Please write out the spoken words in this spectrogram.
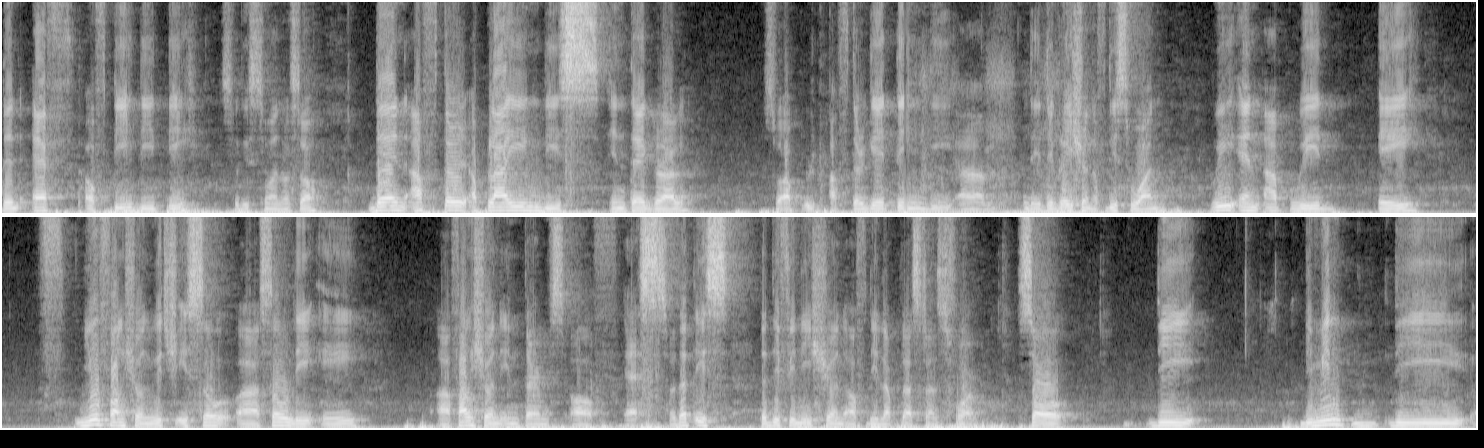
Then F of T dt. So this one also. Then after applying this integral, so after getting the um, the integration of this one, we end up with a new function which is so uh, solely a uh, function in terms of s. So that is the definition of the Laplace transform. So the the main the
